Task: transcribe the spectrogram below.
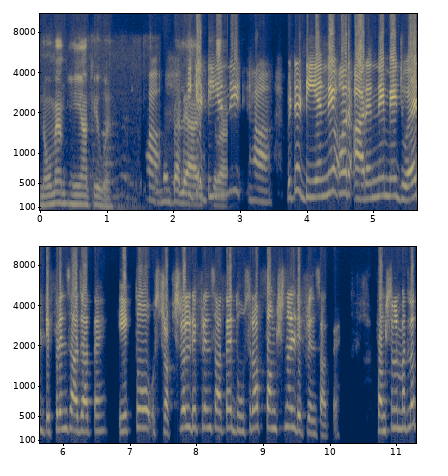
नो मैम यही आके हुआ है। हाँ ठीक है डीएनए हाँ बेटा डीएनए और आरएनए में जो है डिफरेंस आ जाता है। एक तो स्ट्रक्चरल डिफरेंस आता है दूसरा फंक्शनल डिफरेंस आता है। फंक्शनल मतलब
